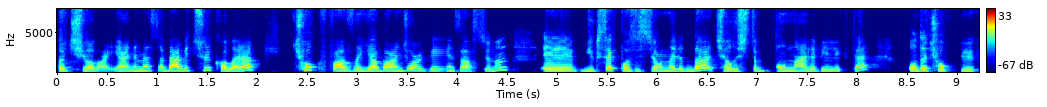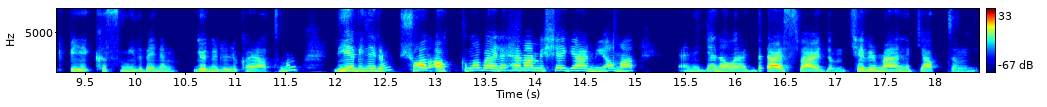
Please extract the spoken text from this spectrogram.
açıyorlar. Yani mesela ben bir Türk olarak çok fazla yabancı organizasyonun e, yüksek pozisyonlarında çalıştım onlarla birlikte. O da çok büyük bir kısmıydı benim gönüllülük hayatımın diyebilirim. Şu an aklıma böyle hemen bir şey gelmiyor ama yani genel olarak ders verdim, çevirmenlik yaptım.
